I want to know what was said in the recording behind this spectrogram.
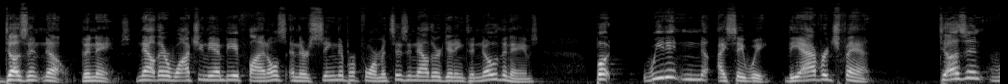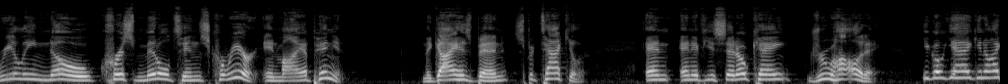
doesn't know the names. Now they're watching the NBA finals and they're seeing the performances and now they're getting to know the names. But we didn't know, I say we, the average fan doesn't really know Khris Middleton's career, in my opinion. And the guy has been spectacular. And and if you said, okay, Jrue Holiday, you go, yeah, you know, I,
